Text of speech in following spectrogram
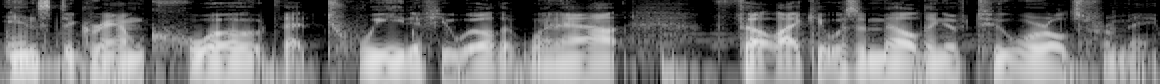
Instagram quote, that tweet, if you will, that went out, felt like it was a melding of two worlds for me.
